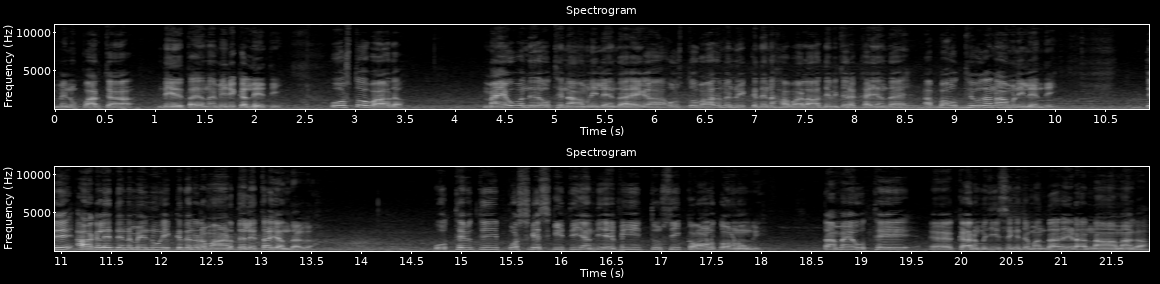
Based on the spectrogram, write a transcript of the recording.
ਮੈਨੂੰ ਪਰਚਾ ਦੇ ਦਿੱਤਾ ਜਾਂਦਾ ਮੇਰੇ ਇਕੱਲੇ ਤੇ। ਉਸ ਤੋਂ ਬਾਅਦ ਮੈਂ ਉਹ ਬੰਦੇ ਦਾ ਉੱਥੇ ਨਾਮ ਨਹੀਂ ਲੈਂਦਾ ਹੈਗਾ। ਉਸ ਤੋਂ ਬਾਅਦ ਮੈਨੂੰ ਇੱਕ ਦਿਨ ਹਵਾਲਾਤ ਦੇ ਵਿੱਚ ਰੱਖਿਆ ਜਾਂਦਾ ਹੈ। ਆਪਾਂ ਉੱਥੇ ਉਹਦਾ ਨਾਮ ਨਹੀਂ ਲੈਂਦੇ। ਤੇ ਅਗਲੇ ਦਿਨ ਮੈਨੂੰ ਇੱਕ ਦਿਨ ਰਿਮਾਂਡ ਤੇ ਲਿੱਤਾ ਜਾਂਦਾ ਹੈਗਾ ਉੱਥੇ ਤੇ ਪੁੱਛਗਿੱਛ ਕੀਤੀ ਜਾਂਦੀ ਹੈ ਵੀ ਤੁਸੀਂ ਕੌਣ ਕੌਣ ਹੋਗੇ? ਤਾਂ ਮੈਂ ਉੱਥੇ ਕਰਮਜੀਤ ਸਿੰਘ ਜਮੰਦਾ ਜਿਹੜਾ ਨਾਮ ਹੈਗਾ,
